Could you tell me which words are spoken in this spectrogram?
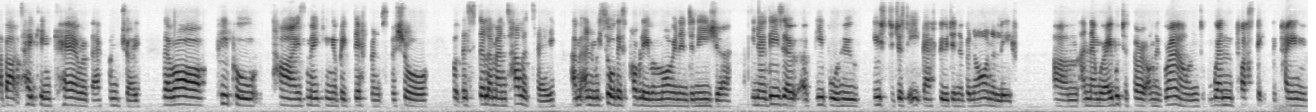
about taking care of their country. There are people, Thais, making a big difference for sure but there's still a mentality. Um, and we saw this probably even more in Indonesia. You know, these are, are, people who used to just eat their food in a banana leaf. um, and then we're able to throw it on the ground. When plastic became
